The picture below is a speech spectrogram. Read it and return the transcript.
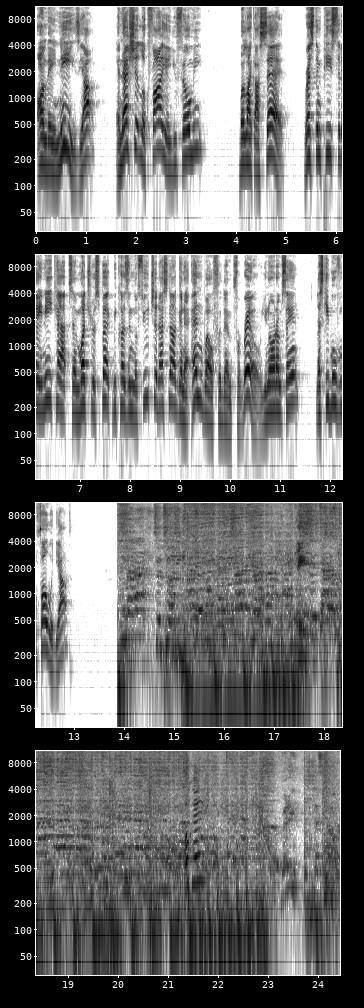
on their knees, y'all. And that shit look fire, you feel me? But like I said, rest in peace to their kneecaps and much respect because in the future that's not gonna end well for them, for real. You know what I'm saying? Let's keep moving forward, y'all. Hey. Okay. Ready? Let's go.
